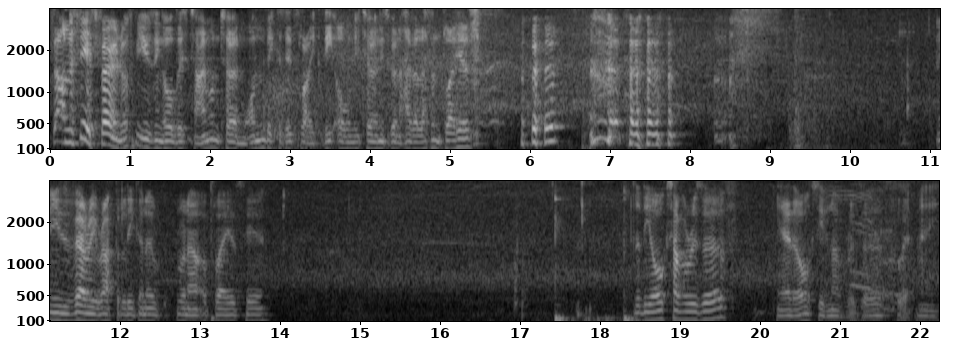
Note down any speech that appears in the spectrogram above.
It's, honestly, it's fair enough using all this time on turn one because it's like the only turn he's going to have 11 players. he's very rapidly going to run out of players here. Do the Orcs have a reserve? Yeah, the Orcs even have a reserve. Flip me.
